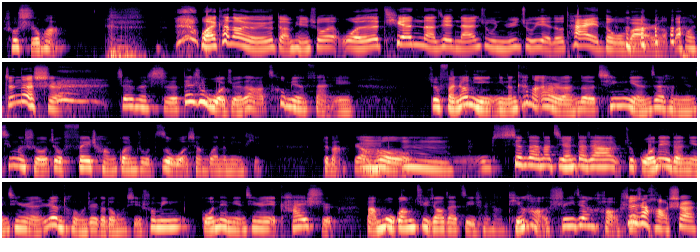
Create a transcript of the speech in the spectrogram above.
说实话，我还看到有一个短评说：“我的天呐，这男主女主也都太豆瓣了吧哦，真的是，真的是。但是我觉得啊，侧面反映，就反正你你能看到爱尔兰的青年在很年轻的时候就非常关注自我相关的命题，对吧？然后，嗯，现在那既然大家就国内的年轻人认同这个东西，说明国内年轻人也开始把目光聚焦在自己身上，挺好的，是一件好事儿，这是好事儿，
